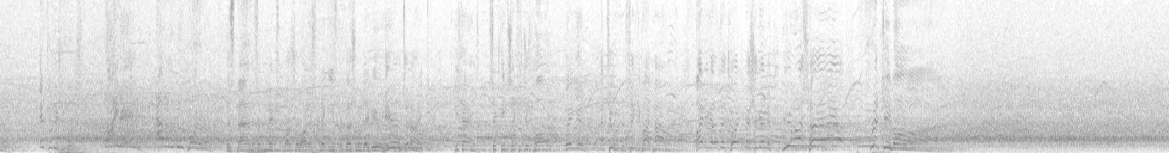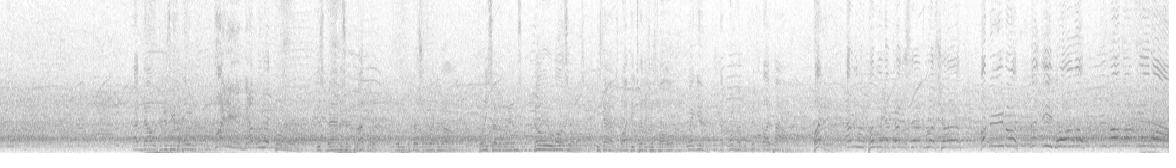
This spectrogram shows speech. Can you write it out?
First, fighting out of the corner. This man is a mixed martial artist making his professional debut here tonight. He stands 6 feet 6 inches tall, weighing in at 265 pounds. Fighting out of Detroit, Michigan, USA, Pretty Boy. And now introducing his opponent, fighting out of the red corner. This man is a grappler, holding a professional record of 27 wins, no losses. He stands 5 feet 10 inches tall, weighing in at 155 pounds. Fighting out of the Republic of Dagestan, Russia, Khabib the Eagle Nurmagomedov.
